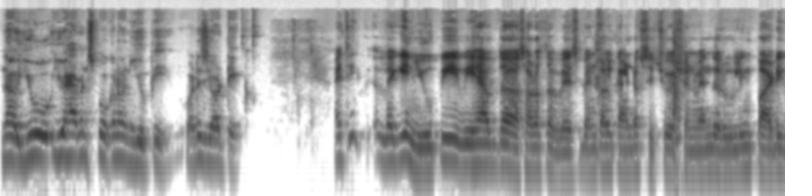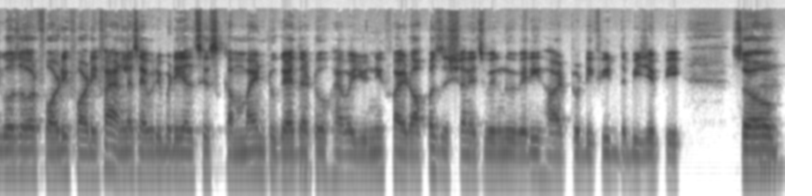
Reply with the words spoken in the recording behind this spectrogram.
Now you you haven't spoken on UP. What is your take? I think like in UP, we have the sort of the West Bengal kind of situation when the ruling party goes over 40, 45, unless everybody else is combined together to have a unified opposition, it's going to be very hard to defeat the BJP. So mm.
